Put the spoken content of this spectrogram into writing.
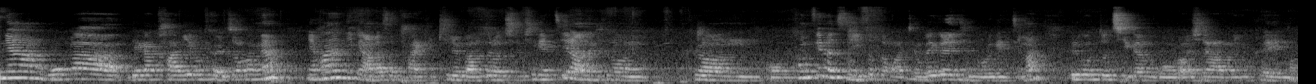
그냥 뭔가 내가 가기로 결정하면 그냥 하나님이 알아서 다 이렇게 길을 만들어 주시겠지라는 그런 그런 어, 컨피던스는 있었던 것 같아요. 왜 그런지 모르겠지만 그리고 또 지금 뭐 러시아, 뭐 유크레인 막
